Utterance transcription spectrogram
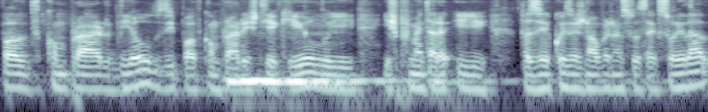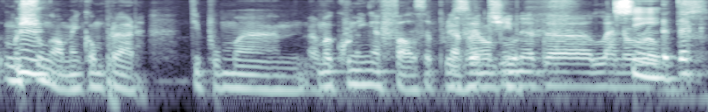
pode comprar dildos e pode comprar isto e aquilo e, e experimentar e fazer coisas novas na sua sexualidade, mas se um homem comprar tipo uma, uma coninha falsa, por a exemplo. vagina da Lana Sim. Até que,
